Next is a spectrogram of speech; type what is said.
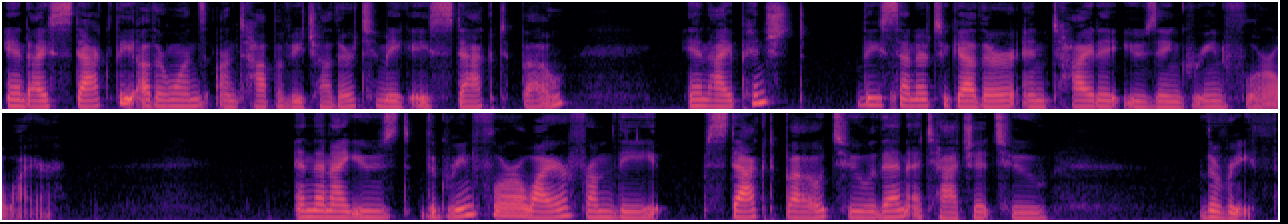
and I stacked the other ones on top of each other to make a stacked bow and I pinched the center together and tied it using green floral wire. And then I used the green floral wire from the stacked bow to then attach it to the wreath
